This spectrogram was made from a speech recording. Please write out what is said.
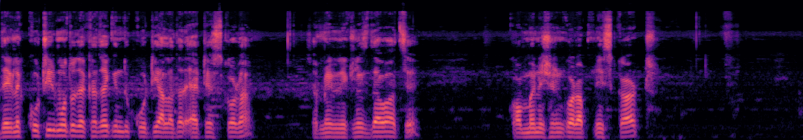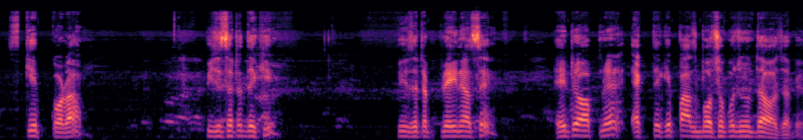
দেখলে কোটির মতো দেখা যায়, কিন্তু কোটি আলাদা অ্যাটাচ করা। সামনে নেকলেস দেওয়া আছে। কম্বিনেশন করা আপনি স্কার্ট। স্কেপ করা। পিছে সেটা দেখি। পিছে সেটা প্লেন আছে। এটাও আপনার এক থেকে পাঁচ বছর পর্যন্ত দেওয়া যাবে।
